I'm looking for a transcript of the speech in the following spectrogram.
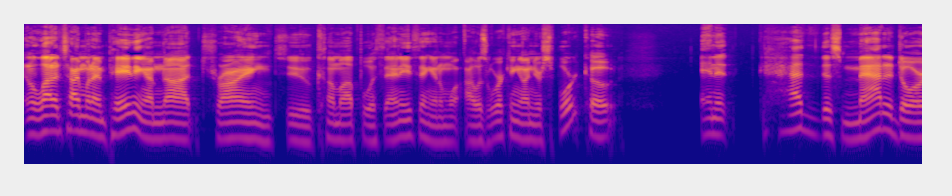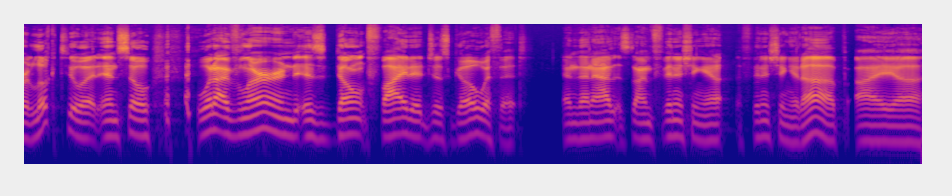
And a lot of time when I'm painting, I'm not trying to come up with anything. And I was working on your sport coat, and it had this matador look to it. And so, what I've learned is don't fight it, just go with it. And then as I'm finishing it, finishing it up, I uh,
